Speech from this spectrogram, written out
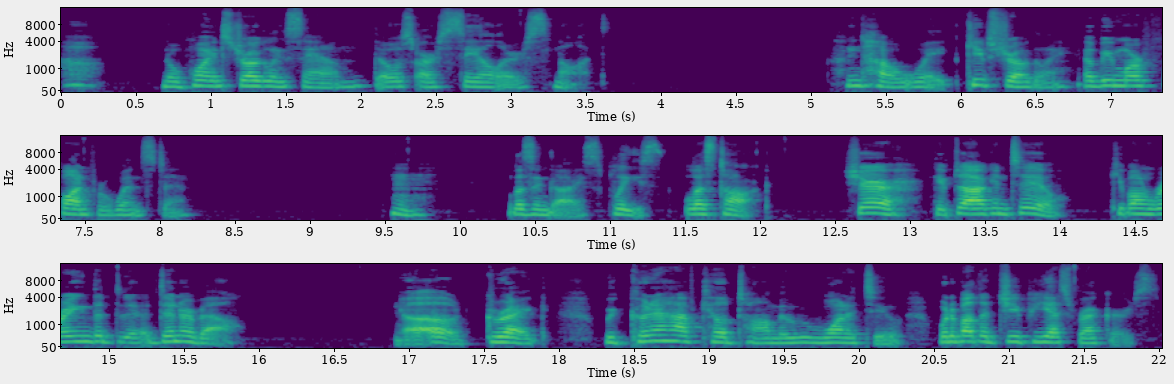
no point in struggling, Sam. Those are sailors' snots. No, wait. Keep struggling. It'll be more fun for Winston. Hmm. Listen, guys, please, let's talk. Sure, keep talking too. Keep on ringing the dinner bell. Oh, Greg, we couldn't have killed Tom if we wanted to. What about the GPS records?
